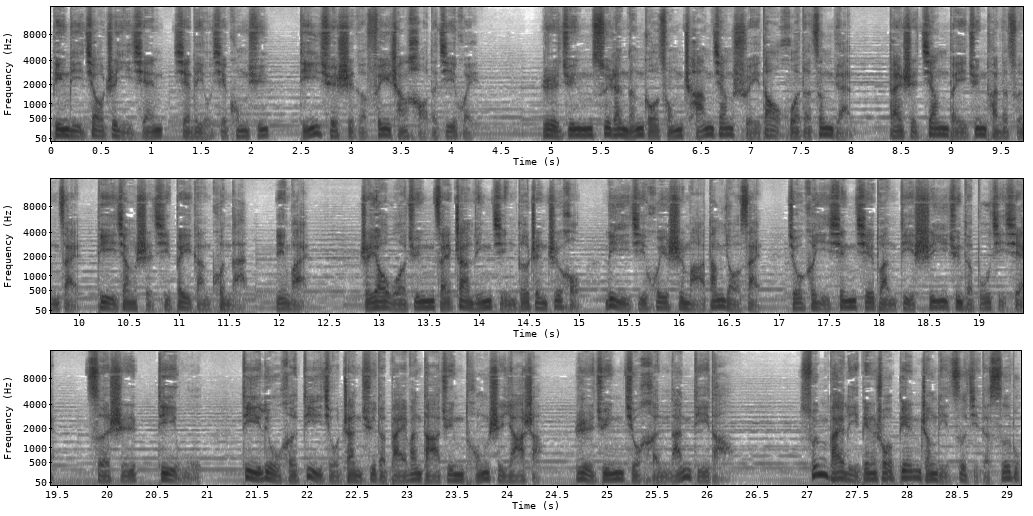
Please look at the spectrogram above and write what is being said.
兵力较之以前显得有些空虚，的确是个非常好的机会。日军虽然能够从长江水道获得增援，但是江北军团的存在必将使其倍感困难。另外，只要我军在占领景德镇之后立即挥师马当要塞，就可以先切断第十一军的补给线。”此时，第五、第六和第九战区的百万大军同时压上，日军就很难抵挡。孙百里边说边整理自己的思路，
